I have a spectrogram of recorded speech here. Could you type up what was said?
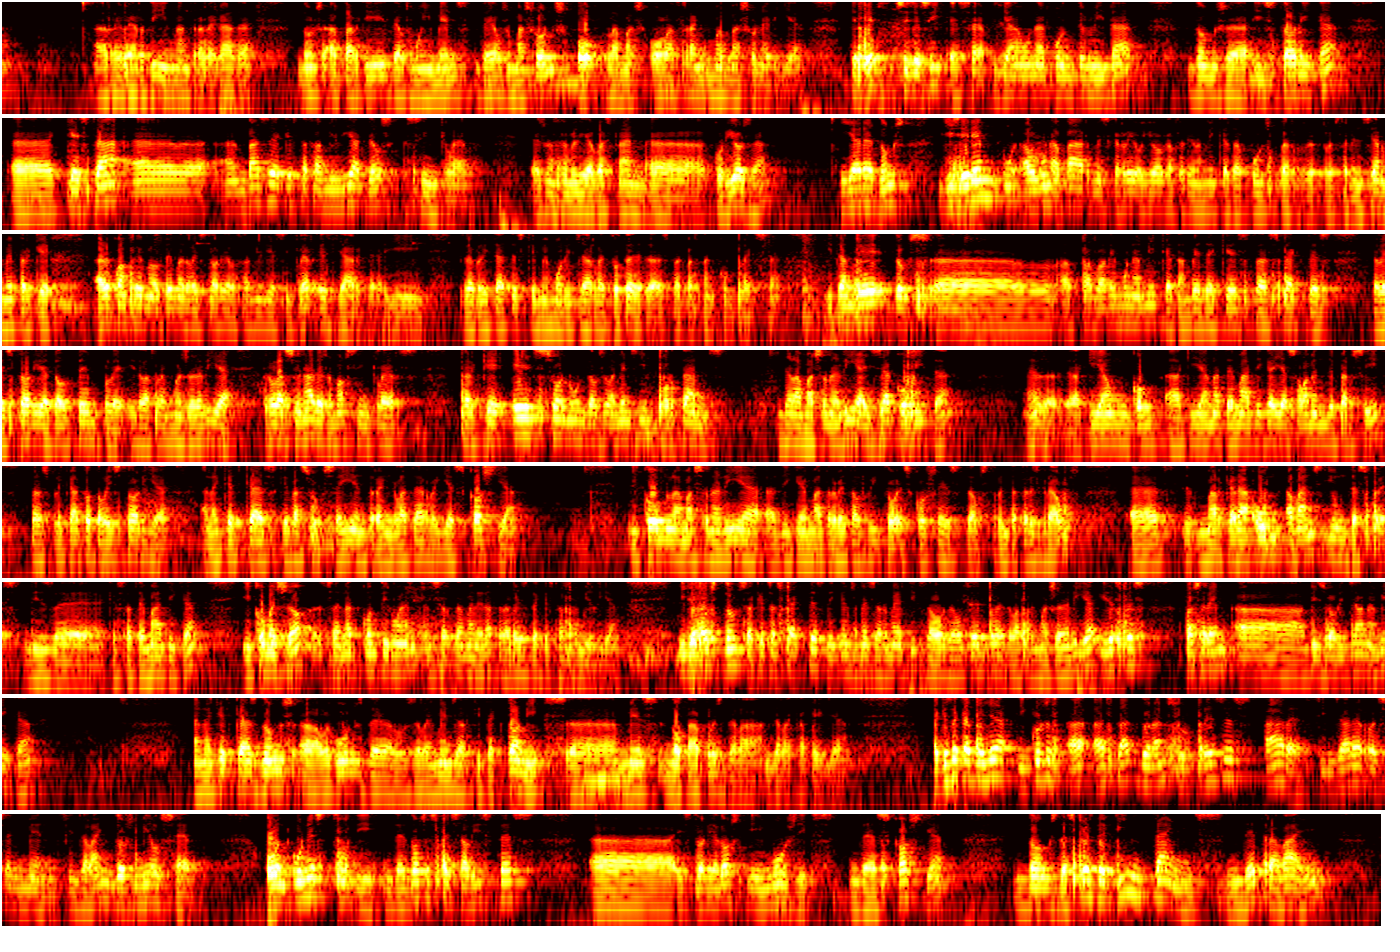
a reverdir una altra vegada doncs, a partir dels moviments dels maçons o la, o la francmaçoneria. De fet, sí, sí, sí, és hi ha una continuïtat doncs, eh, històrica eh, que està eh, en base a aquesta família dels Sinclair. És una família bastant eh, curiosa, i ara, doncs, llegirem alguna part, més que res, o jo agafaré una mica de punts per referenciar-me, perquè ara quan fem el tema de la història de la família Sinclair és llarga i, i la veritat és que memoritzar-la tota ha estat bastant complexa. I també, doncs, eh, parlarem una mica també d'aquests aspectes de la història del temple i de la francmaçoneria relacionades amb els Sinclairs, perquè ells són un dels elements importants de la maçoneria jacobita, Eh? Aquí, hi ha un, aquí hi ha una temàtica ja solament de per si per explicar tota la història, en aquest cas que va succeir entre Anglaterra i Escòcia i com la maçoneria, eh, diguem, a través del rito escocès dels 33 graus, eh, marcarà un abans i un després dins d'aquesta temàtica i com això s'ha anat continuant en certa manera a través d'aquesta família i llavors doncs aquests aspectes diguem més hermètics de l'ordre del temple de la francmaçoneria i després passarem a visualitzar una mica en aquest cas doncs, alguns dels elements arquitectònics eh, més notables de la, de la capella. Aquesta capella inclús ha, ha estat donant sorpreses ara, fins ara recentment, fins a l'any 2007, on un estudi de dos especialistes, eh, historiadors i músics d'Escòcia, doncs després de 20 anys de treball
